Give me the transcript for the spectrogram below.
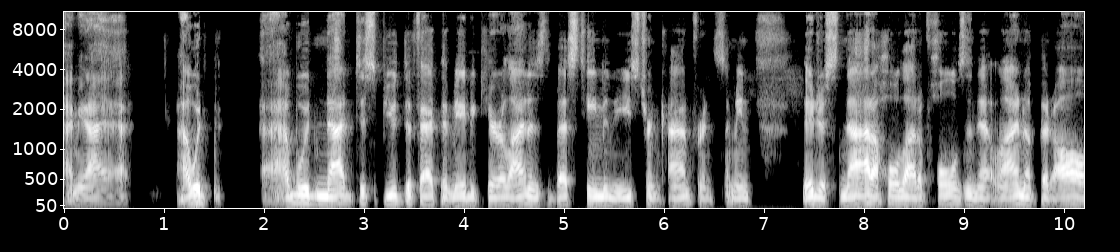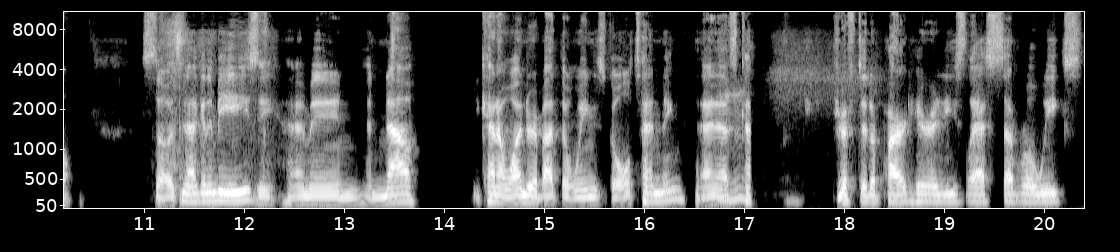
I mean, I I would I would not dispute the fact that maybe Carolina is the best team in the Eastern Conference. I mean, they're just not a whole lot of holes in that lineup at all. So it's not going to be easy. I mean, and now you kind of wonder about the Wings goaltending, and that's mm-hmm. kind of drifted apart here in these last several weeks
